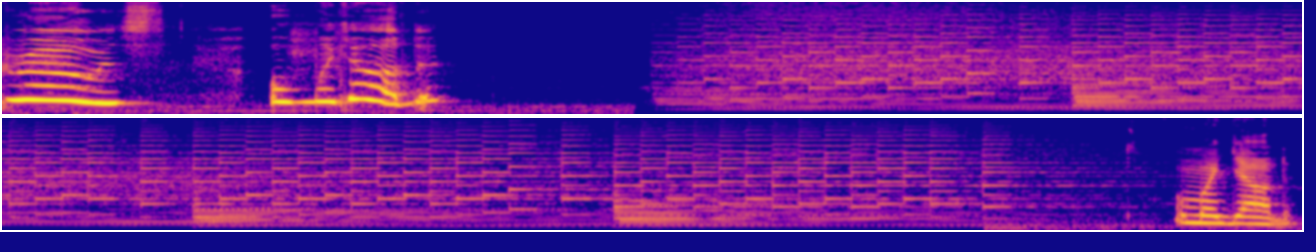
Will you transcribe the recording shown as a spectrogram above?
gross! Oh my god! Oh my god.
